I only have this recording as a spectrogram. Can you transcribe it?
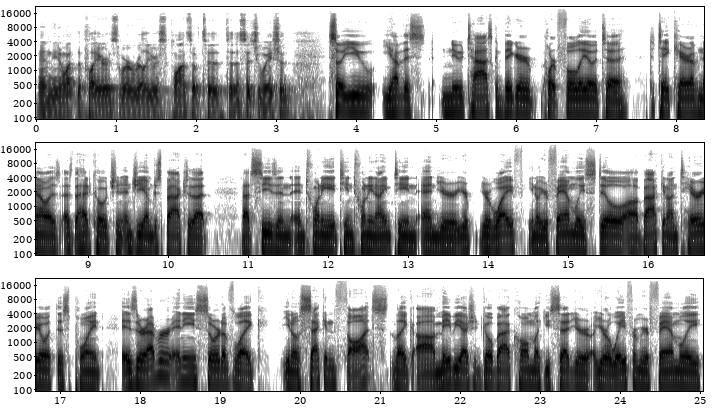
and you know what, the players were really responsive to to the situation. So you you have this new task, a bigger portfolio to to take care of now as as the head coach and, and GM. Just back to that that season in 2018 2019 and your your your wife you know your family's still uh, back in ontario at this point is there ever any sort of like you know second thoughts like uh, maybe i should go back home like you said you're you're away from your family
